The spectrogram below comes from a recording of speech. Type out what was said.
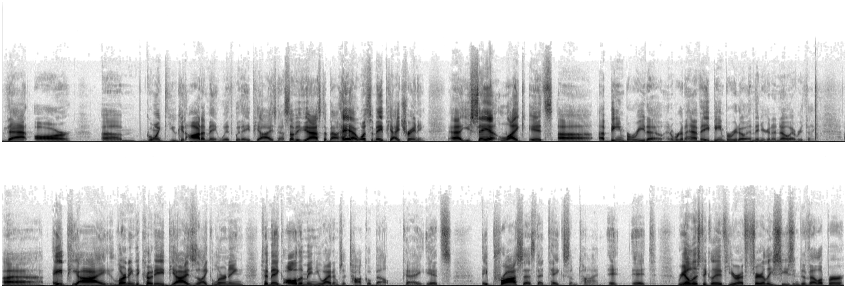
that are um, going to, you can automate with with APIs. Now, some of you asked about, hey, I want some API training. Uh, you say it like it's uh, a bean burrito, and we're going to have a bean burrito, and then you're going to know everything uh, API, learning to code APIs is like learning to make all the menu items at Taco Bell. Okay, it's a process that takes some time. It, it realistically, if you're a fairly seasoned developer,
